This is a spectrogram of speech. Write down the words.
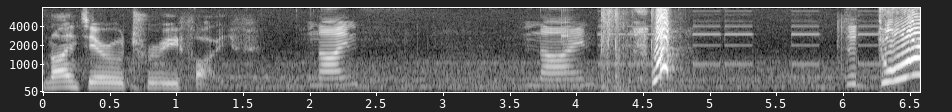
Nine zero three five. nine, nine. What? The door?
